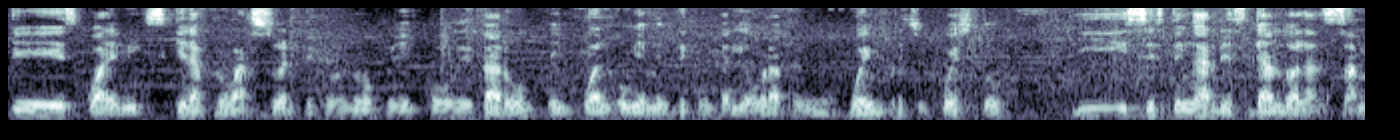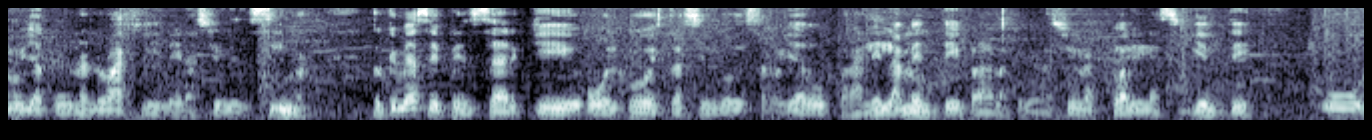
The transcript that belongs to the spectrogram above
que Square Enix quiera probar suerte con el nuevo proyecto de Taro, el cual obviamente contaría ahora con un buen presupuesto y se estén arriesgando a lanzarlo ya con una nueva generación encima. Lo que me hace pensar que o el juego está siendo desarrollado paralelamente para la generación actual y la siguiente, o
